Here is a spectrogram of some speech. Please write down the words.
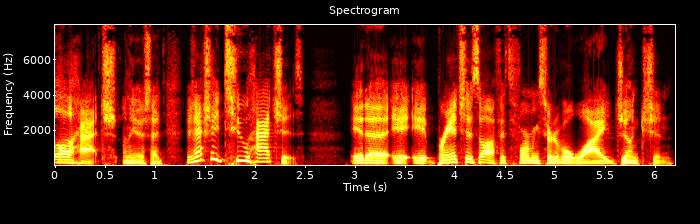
a hatch on the other side. There's actually two hatches. It uh, it, it branches off. It's forming sort of a Y junction.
